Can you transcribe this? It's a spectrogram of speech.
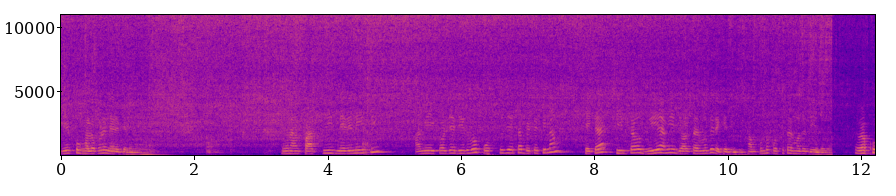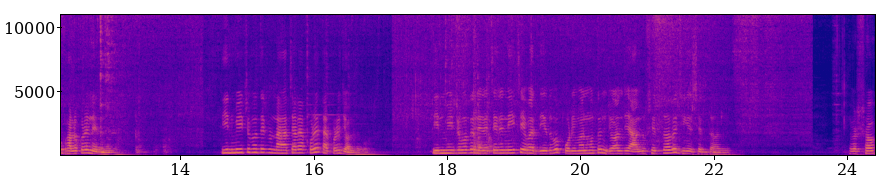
দিয়ে খুব ভালো করে নেড়ে চেড়ে নেব। ধরুন আমি পাঁচ মিনিট নেড়ে নিয়েছি। আমি এই পর্যায়ে দিয়ে দেবো পোস্ত যেটা বেটেছিলাম সেটা শিলটাও ধুয়ে আমি জলটার মধ্যে রেখে দিয়েছি। সম্পূর্ণ পোস্তটার মধ্যে দিয়ে দেবো। এবার খুব ভালো করে নেড়ে নেব। তিন মিনিটের মধ্যে একটু নাড়াচাড়া করে তারপরে জল দেবো। তিন মিনিটের মতো নেড়ে চেড়ে নিয়েছি, এবার দিয়ে দেবো পরিমাণ মতন জল, যে আলু সেদ্ধ হবে, ঝিঙে সেদ্ধ হবে। এবার সব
